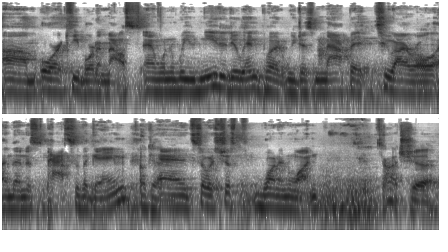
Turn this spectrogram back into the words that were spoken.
um, or a keyboard and mouse. And when we need to do input, we just map it to iRoll and then just pass to the game. Okay. And so it's just one in one. Gotcha.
